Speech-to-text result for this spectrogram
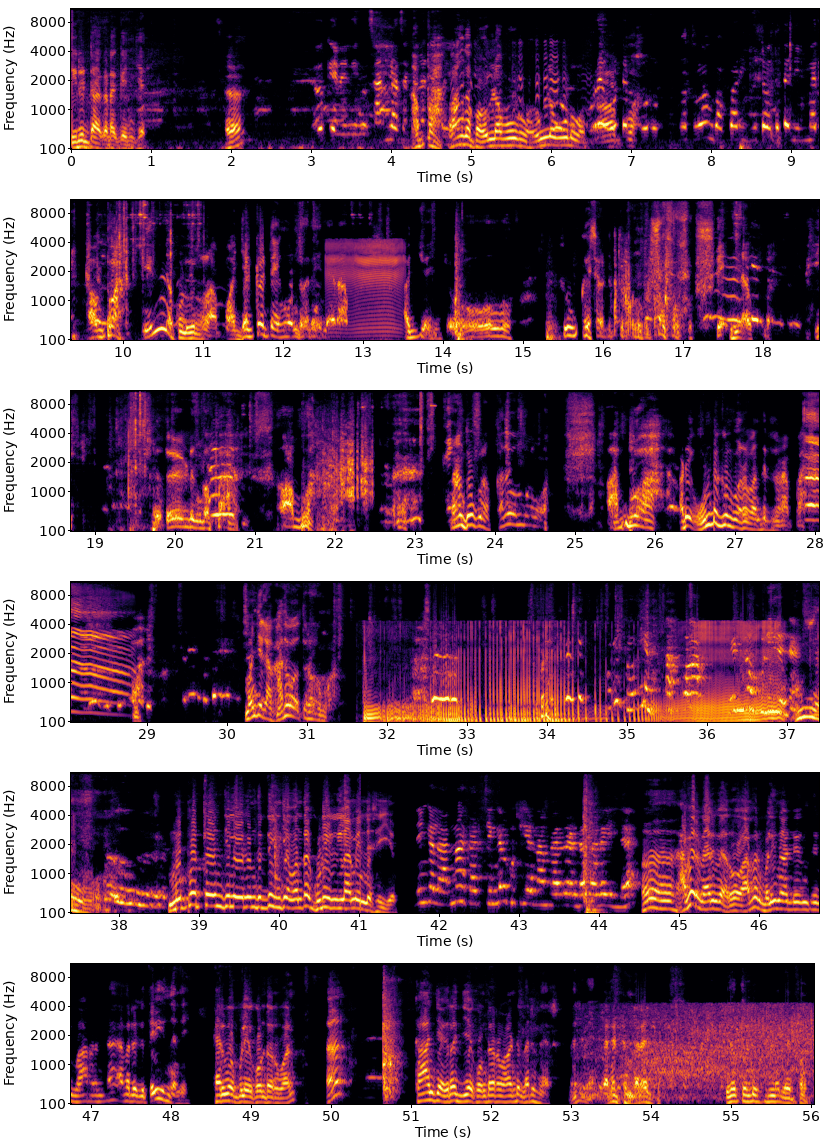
இருட்டா கிடக்கு இங்க அப்பா வாங்கப்பா உள்ள ஓடுவோம் உள்ள ஓடுவோம். அப்பா. என்ன குளிர்றாப்பா? ஜக்கெட்டை கொண்டு வரீங்களா ஐயோ சூக்கேஸ் எடுத்து கொண்டு என்ன? ஏழுங்கப்பா அப்பா. நான் தூக்குறேன். கதவை மூடுவோம் அப்பா. அடே உண்டுக்கும் வர வந்துட்டுறாப்பா மஞ்சளா கதவை குடியில முப்பத்தஞ்சுல இருந்துட்டு இங்க வந்தா குடியிரு இல்லாம என்ன செய்யும்? நீங்கள் அண்ணா கடிச்சிங்க குட்டியை நான் வேற இல்ல. அவர் வருவார். ஓ அவர் வெளிநாட்டிலிருந்து வாரண்டா. அவருக்கு தெரியும் தானே? கருவேப்பிலையை கொண்டு வருவான்? காஞ்ச இறைச்சியை கொண்டு வருவான்ட்டு வருவார். வருவார். வரட்டும் வரட்டும். இதை சொல்லி உள்ள வைப்போம்.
